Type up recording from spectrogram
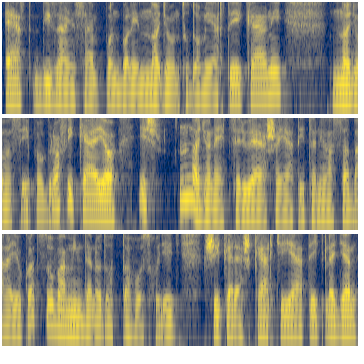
ezt design szempontból én nagyon tudom értékelni, nagyon szép a grafikája, és nagyon egyszerű elsajátítani a szabályokat, szóval minden adott ahhoz, hogy egy sikeres kártyajáték legyen,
